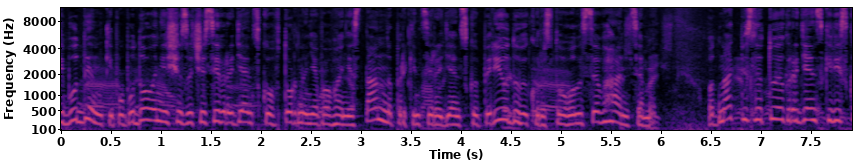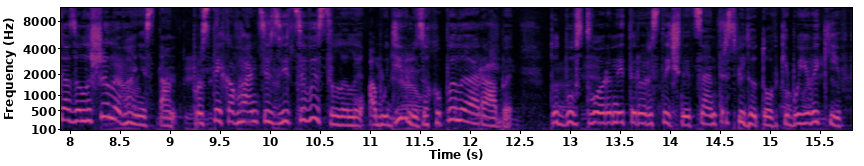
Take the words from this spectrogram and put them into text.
Ці будинки, побудовані ще за часів радянського вторгнення в Афганістан, наприкінці радянського періоду використовувалися афганцями. Однак, після того, як радянські війська залишили Афганістан, простих афганців звідси виселили, а будівлю захопили араби. Тут був створений терористичний центр з підготовки бойовиків.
